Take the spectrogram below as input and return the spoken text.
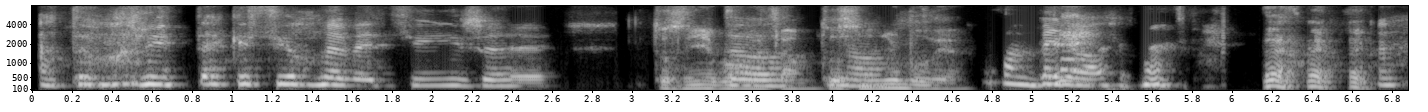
A to boli také silné veci, že... To si nebol to, tam, to no. som nebol ja. To som vedela.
